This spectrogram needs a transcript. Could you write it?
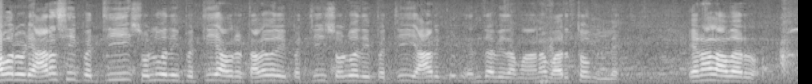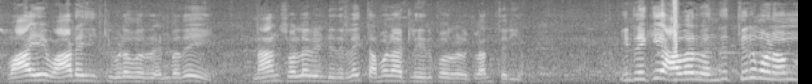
அவருடைய அரசை பற்றி சொல்வதை பற்றி அவர் தலைவரை பற்றி சொல்வதை பற்றி யாருக்கும் எந்த விதமான வருத்தம் இல்லை. ஏனால் அவர் வாயை வாடகைக்கு விடுவர் என்பதை நான் சொல்ல வேண்டியதில்லை தமிழ்நாட்டில் இருப்பவர்களுக்கெல்லாம் தெரியும். இன்றைக்கு அவர் வந்து திருமணம்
